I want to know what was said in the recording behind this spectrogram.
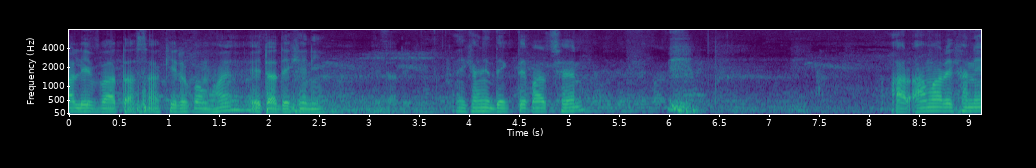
আলিফ বা তাসা কীরকম হয় এটা দেখে নিই। এখানে দেখতে পাচ্ছেন, আর আমার এখানে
